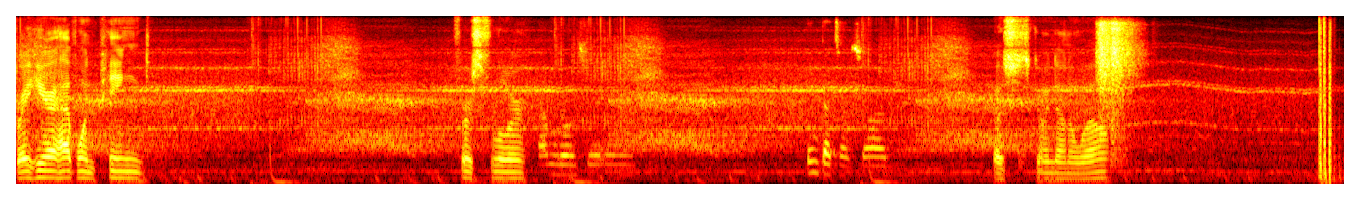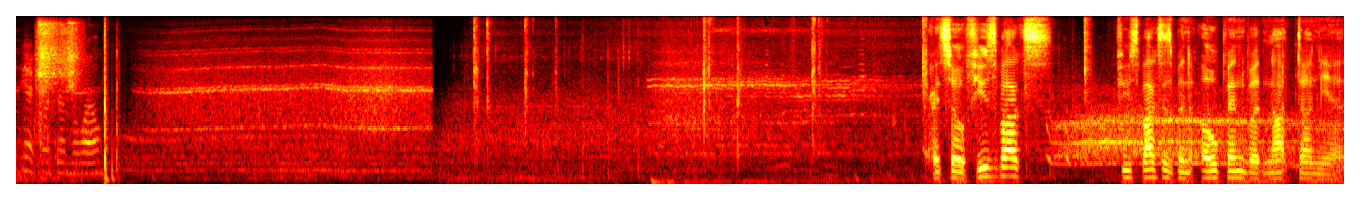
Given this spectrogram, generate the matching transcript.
Right here, I have one pinged. First floor. I'm going to it now. I think that's outside. Oh, she's going down a well. Yeah, she went down the well. Alright, so fuse box... Fuse box has been opened, but not done yet.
